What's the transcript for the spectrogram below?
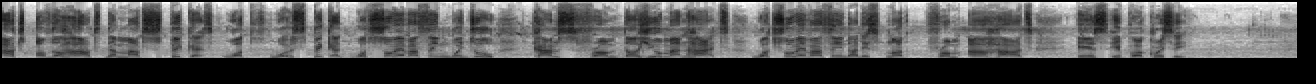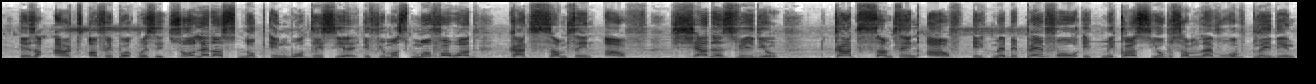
out of the heart the mouth speaketh. What, what speaketh whatsoever thing we do comes from the human heart. Whatsoever thing that is not from our heart is hypocrisy. Is an act of hypocrisy. So let us look inward this year. If you must move forward, cut something off. Share this video cut something off. It may be painful, it may cause you some level of bleeding,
